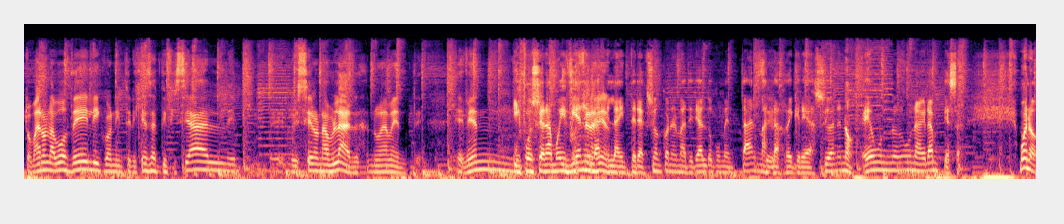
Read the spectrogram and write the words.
tomaron la voz de él y con inteligencia artificial eh, lo hicieron hablar nuevamente. Y funciona muy bien, la, interacción con el material documental, más las recreaciones. No, es una gran pieza. Bueno,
